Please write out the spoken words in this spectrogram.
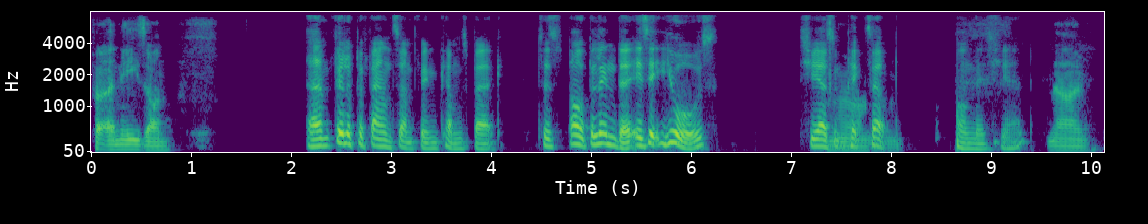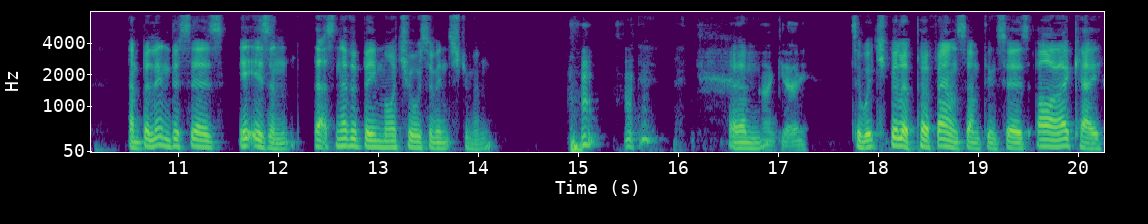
put her knees on. Um, Philippa found something, comes back, says, Oh, Belinda, is it yours? She hasn't picked up on this yet. No. And Belinda says, It isn't. That's never been my choice of instrument. um, okay. To which Philippa found something, says, Oh, okay,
